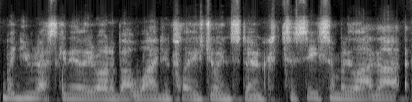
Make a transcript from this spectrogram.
when you were asking earlier on about why do players join Stoke, to see somebody like that,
